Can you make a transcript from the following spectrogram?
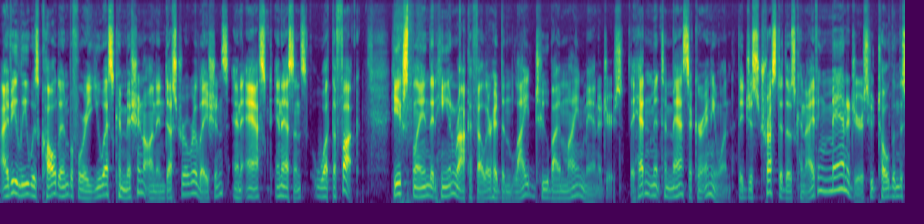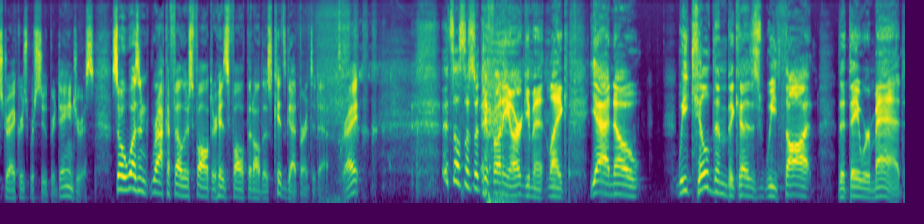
Ivy Lee was called in before a U.S. Commission on Industrial Relations and asked, in essence, what the fuck? He explained that he and Rockefeller had been lied to by mine managers. They hadn't meant to massacre anyone. They just trusted those conniving managers who told them the strikers were super dangerous. So it wasn't Rockefeller's fault or his fault that all those kids got burnt to death, right? It's also such a funny argument. Like, yeah, no, we killed them because we thought that they were mad.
